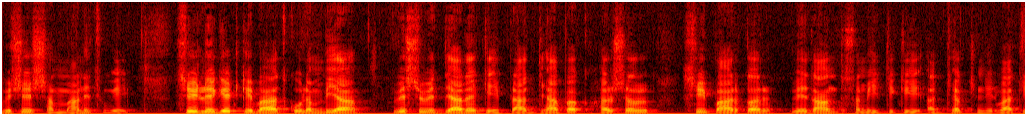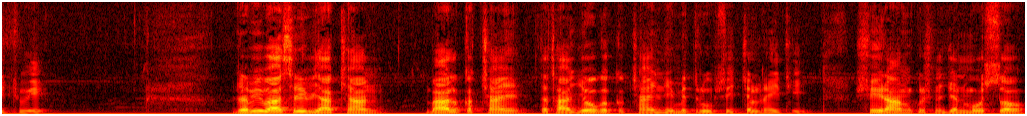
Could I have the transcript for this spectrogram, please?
विशेष सम्मानित हुए। श्री लेगेट के बाद कोलंबिया विश्वविद्यालय के प्राध्यापक हर्षल श्री पारकर वेदांत समिति के अध्यक्ष निर्वाचित हुए। रविवासरी व्याख्यान, बाल कक्षाएँ तथा योग कक्षाएँ नियमित रूप से चल रही थी। श्री रामकृष्ण जन्मोत्सव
